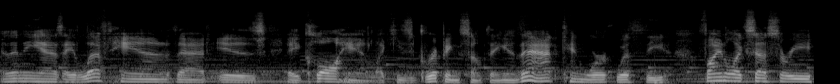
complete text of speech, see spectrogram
and then he has a left hand that is a claw hand, like he's gripping something, and that can work with the final accessory,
